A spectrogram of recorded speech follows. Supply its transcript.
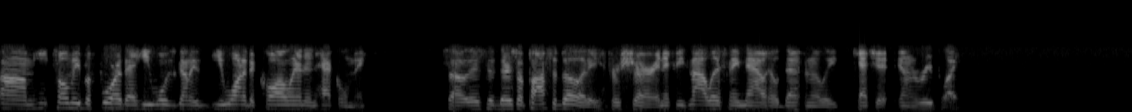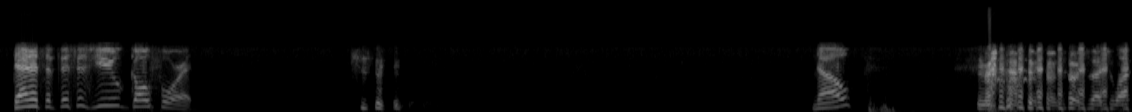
Um, he told me before that he was gonna he wanted to call in and heckle me. So there's a, there's a possibility for sure. And if he's not listening now, he'll definitely catch it on a replay. Dennis, if this is you, go for it. no. no no such luck.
